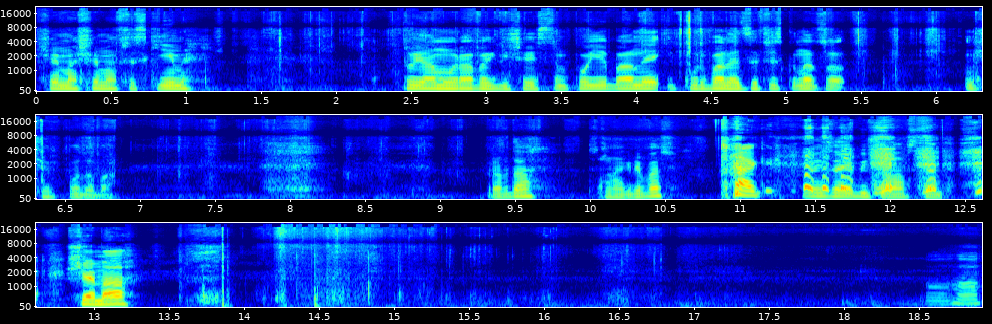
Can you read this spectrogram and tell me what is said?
Siema, siema wszystkim. Tu ja Murawek, dzisiaj jestem pojebany i kurwa lecę wszystko na co mi się podoba. Prawda? Ty to nagrywasz? Tak. No i zajebiście mam wstęp. Siema. Oho.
